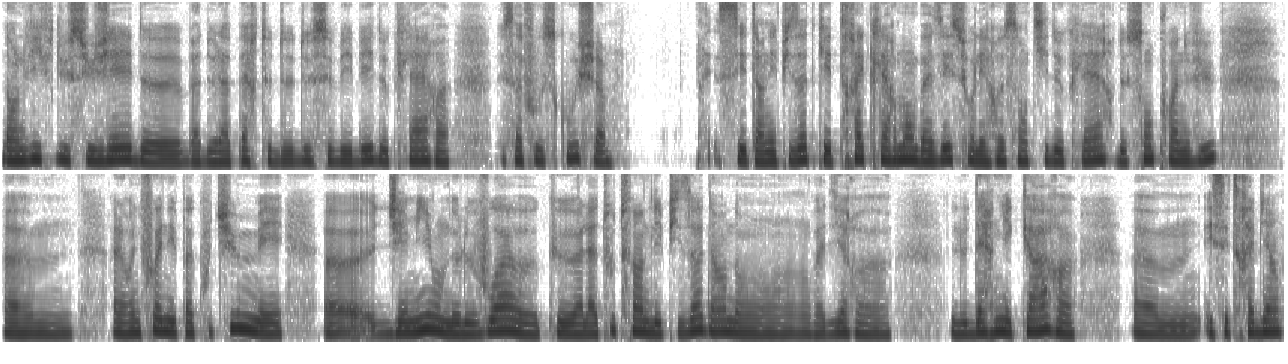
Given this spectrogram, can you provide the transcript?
le vif du sujet de, bah, la perte de, ce bébé, de Claire, de sa fausse couche. C'est un épisode qui est très clairement basé sur les ressentis de Claire, de son point de vue. Euh, alors une fois n'est pas coutume, mais euh, Jamie, on ne le voit euh, qu'à la toute fin de l'épisode, hein, dans on va dire le dernier quart. et c'est très bien,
